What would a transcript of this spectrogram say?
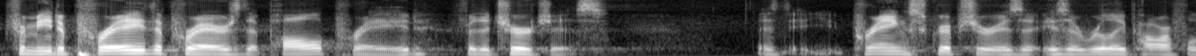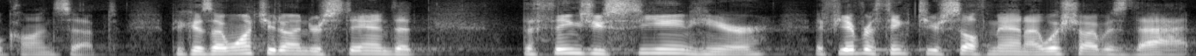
for me to pray the prayers that Paul prayed for the churches. Praying Scripture is a, is a really powerful concept because I want you to understand that the things you see in here, if you ever think to yourself, man, I wish I was that,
